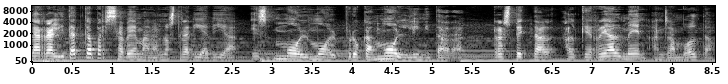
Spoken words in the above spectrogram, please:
La realitat que percebem en el nostre dia a dia és molt, molt, però que molt limitada respecte al que realment ens envolta.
